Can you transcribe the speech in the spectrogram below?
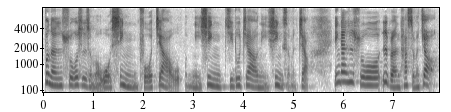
不能说是什么我信佛教，你信基督教，你信什么教，应该是说日本人他什么教，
